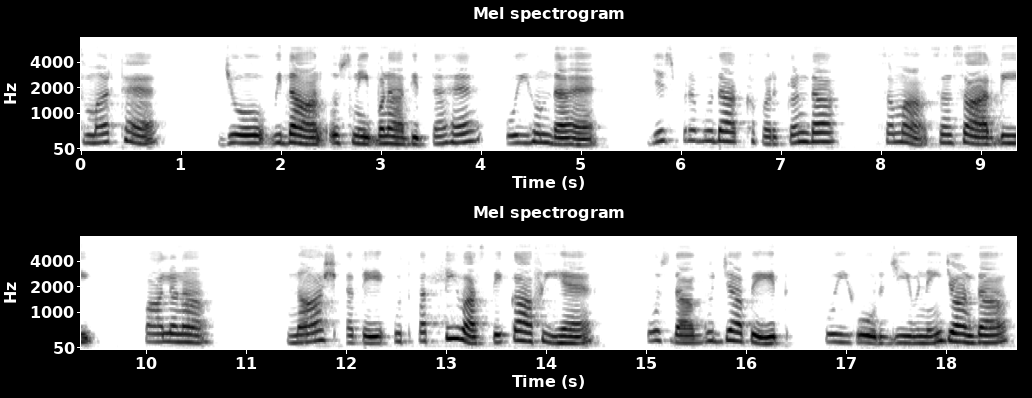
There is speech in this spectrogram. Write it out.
ਸਮਰਥ ਹੈ। ਜੋ ਵਿਧਾਨ ਉਸਨੇ ਬਣਾ ਦਿੱਤਾ ਹੈ, ਉਹੀ ਹੁੰਦਾ ਹੈ। ਜਿਸ ਪ੍ਰਭੂ ਦਾ ਅੱਖ ਫਰਕਣ ਦਾ ਸਮਾਂ ਸੰਸਾਰ ਦੀ ਪਾਲਣਾ, ਨਾਸ਼ ਅਤੇ ਉਤਪਤੀ ਵਾਸਤੇ ਕਾਫੀ ਹੈ। ਉਸ ਦਾ ਗੁੱਜਾ ਭੇਤ ਕੋਈ ਹੋਰ ਜੀਵ ਨਹੀਂ ਜਾਣਦਾ।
